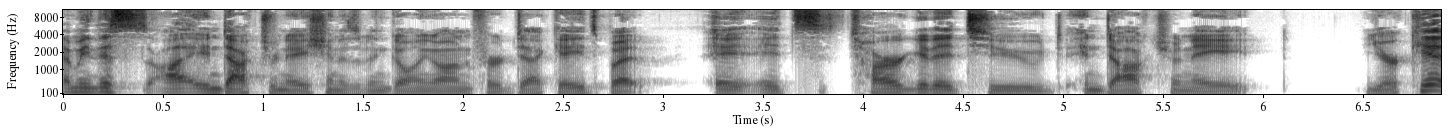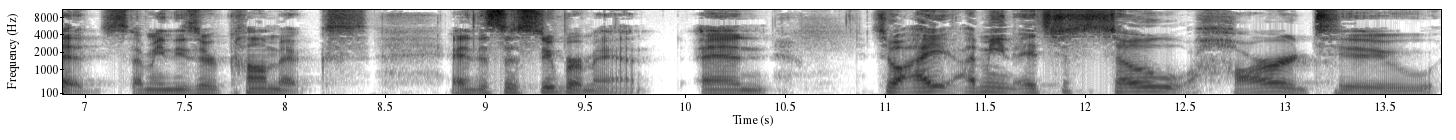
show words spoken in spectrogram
I mean, this uh, indoctrination has been going on for decades, but it, it's targeted to indoctrinate your kids. I mean, these are comics, and this is Superman, and so I, I mean, it's just so hard to.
